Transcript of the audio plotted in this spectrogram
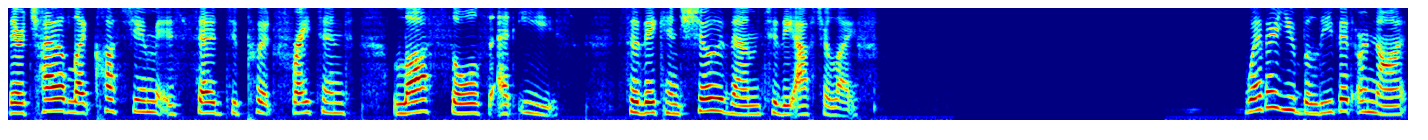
Their childlike costume is said to put frightened, lost souls at ease so they can show them to the afterlife. Whether you believe it or not,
